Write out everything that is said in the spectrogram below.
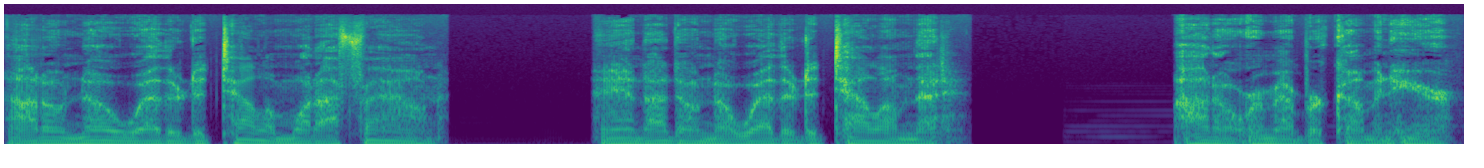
I don't know whether to tell them what I found, and I don't know whether to tell them that I don't remember coming here.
